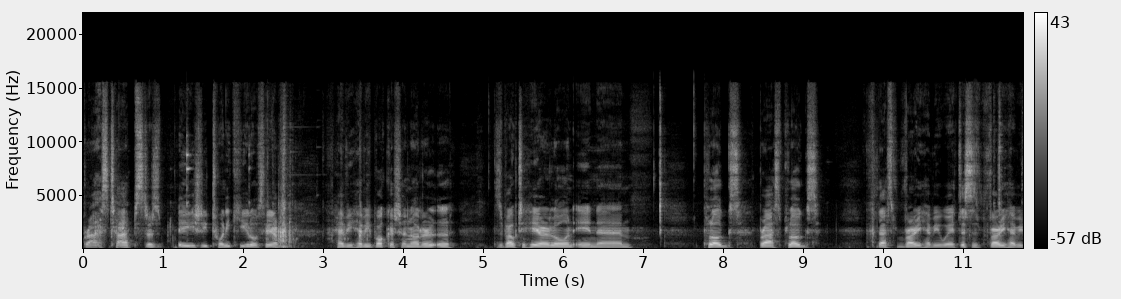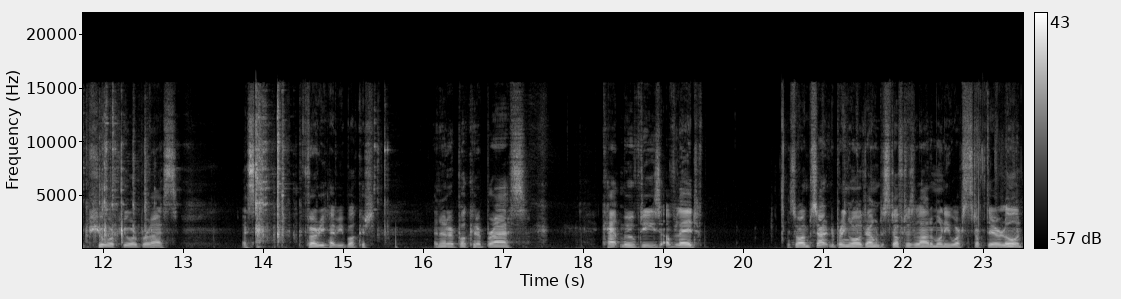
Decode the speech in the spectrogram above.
brass taps. There's usually 20 kilos here. Heavy, heavy bucket. Another little, there's about to here alone in um, plugs, brass plugs. That's very heavy weight. This is very heavy, pure, pure brass. That's very heavy bucket. Another bucket of brass can't move these of lead. So I'm starting to bring all down the stuff. There's a lot of money worth of stuff there alone.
